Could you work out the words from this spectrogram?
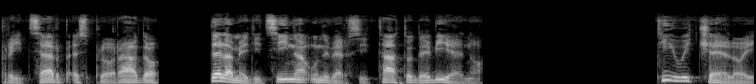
pri Cerb Esplorado de la Medicina Universitato de Vieno tiui celoi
